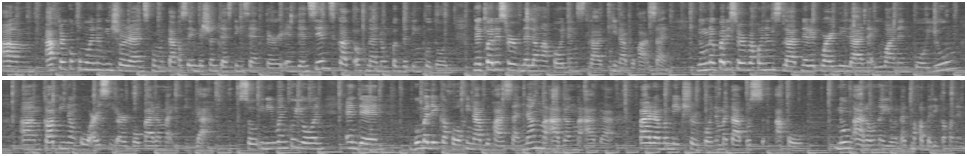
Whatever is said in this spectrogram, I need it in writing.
um, after ko kumuha ng insurance, pumunta ako sa emission testing center and then since cut off na nung pagdating ko doon, nagpa-reserve na lang ako ng slot kinabukasan. Nung nagpa-reserve ako ng slot, na-require nila na iwanan ko yung um, copy ng ORCR ko para maipila. So, iniwan ko yon and then, bumalik ako kinabukasan ng maagang maaga para ma-make sure ko na matapos ako nung araw na yon at makabalik ako ng.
